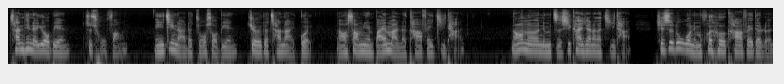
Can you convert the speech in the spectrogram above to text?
餐厅的右边是厨房，你一进来的左手边就有一个餐奶柜，然后上面摆满了咖啡机台。然后呢，你们仔细看一下那个机台。其实，如果你们会喝咖啡的人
